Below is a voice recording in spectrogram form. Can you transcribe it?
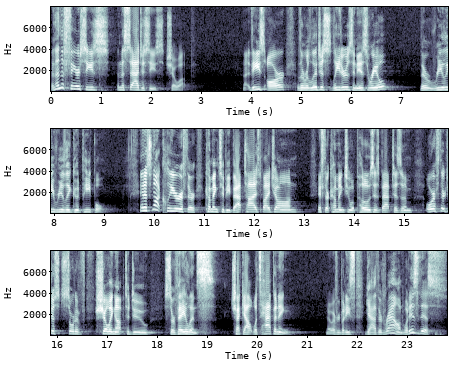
And then the Pharisees and the Sadducees show up. These are the religious leaders in Israel. They're really, really good people. And it's not clear if they're coming to be baptized by John, if they're coming to oppose his baptism, or if they're just sort of showing up to do surveillance, check out what's happening. You know, everybody's gathered round. What is this?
